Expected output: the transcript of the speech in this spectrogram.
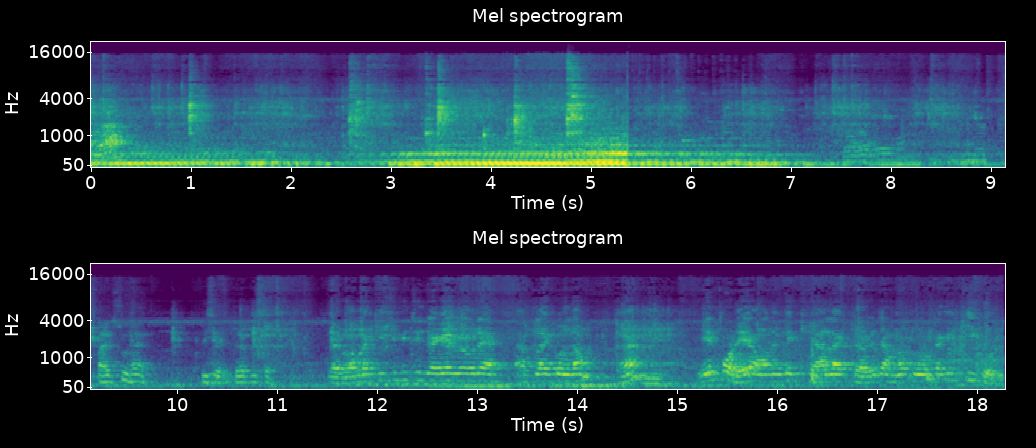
আমরা পাইসু হ্যাঁ পিছে তেরা পিছে দেখো আমরা কিছু কিছু জায়গায় আমরা অ্যাপ্লাই করলাম হ্যাঁ? এরপরে আমাদেরকে খেয়াল রাখতে হবে যে আমরা টোনটাকে কি করব?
